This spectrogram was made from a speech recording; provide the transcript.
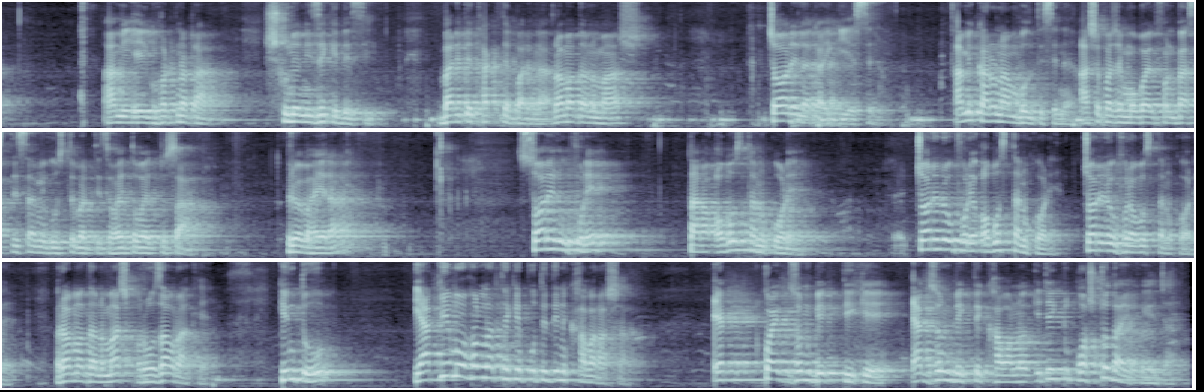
আমি এই ঘটনাটা শুনে নিজেকে দেছি বাড়িতে থাকতে পারে না। রমাদান মাস চর এলাকায় গিয়েছে। আমি কারও নাম বলতেছি না। আশেপাশে মোবাইল ফোন বাঁচতেছে আমি বুঝতে পারতেছি হয়তো একটু চাপ। প্রিয় ভাইয়েরা, চরের উপরে তারা অবস্থান করে। চরের উপরে অবস্থান করে। চরের উপরে অবস্থান করে। রমাদান মাস রোজাও রাখে। কিন্তু একই মহল্লা থেকে প্রতিদিন খাবার আসা। এক কয়েকজন ব্যক্তিকে, একজন ব্যক্তি খাওয়ানো, এটা একটু কষ্টদায়ক হয়ে যায়।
